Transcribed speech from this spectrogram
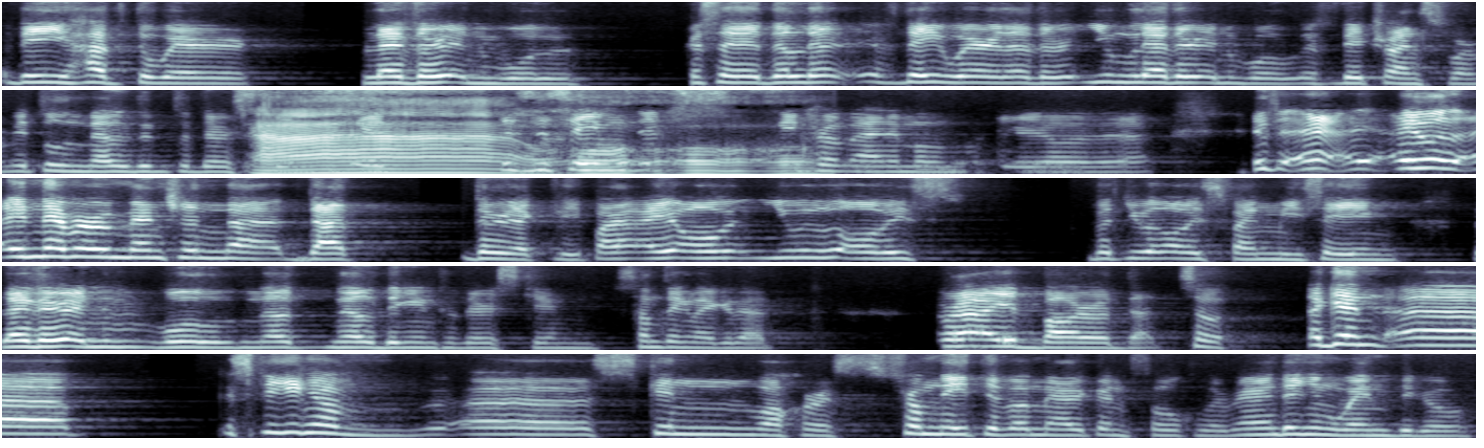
they have to wear leather and wool. Kasi the, le- if they wear leather, yung leather and wool, if they transform, it will meld into their skin. Ah, it's the same oo, it's oo, made oo. from animal material. If, I, I, I, will, I never mentioned that, that directly. Parang I, you will always, but you will always find me saying leather and wool meld, melding into their skin, something like that. Or I borrowed that. So again, uh, speaking of uh, skinwalkers from Native American folklore, meron din yung Wendigo.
